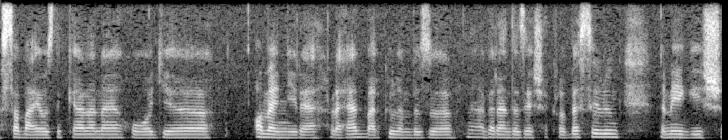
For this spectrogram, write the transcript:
szabályozni kellene, hogy amennyire lehet, bár különböző berendezésekről beszélünk, de mégis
